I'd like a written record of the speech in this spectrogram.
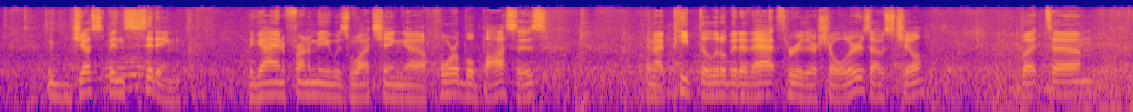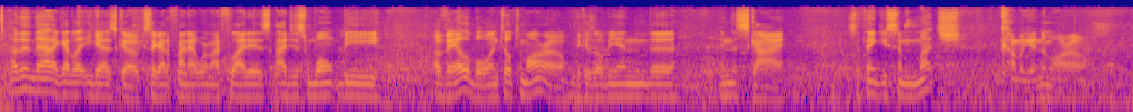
we've just been sitting. The guy in front of me was watching uh, Horrible Bosses, and I peeped a little bit of that through their shoulders. I was chill. But um, other than that, I gotta let you guys go because I gotta find out where my flight is. I just won't be available until tomorrow because I'll be in the in the sky. So thank you so much. Come again tomorrow.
